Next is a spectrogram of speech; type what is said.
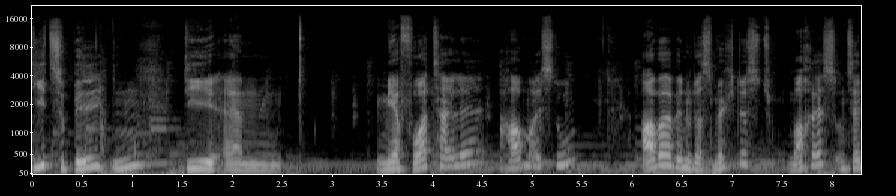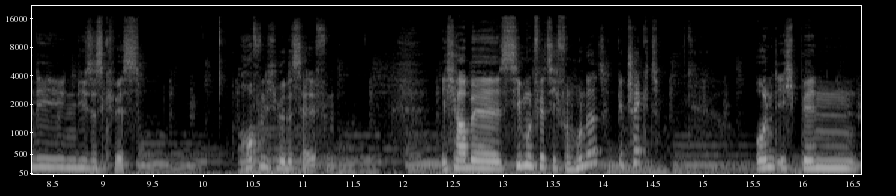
die zu bilden, die ähm, mehr Vorteile haben als du. Aber wenn du das möchtest, mach es und sende ihnen dieses Quiz. Hoffentlich wird es helfen. Ich habe 47 von 100 gecheckt und ich bin.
